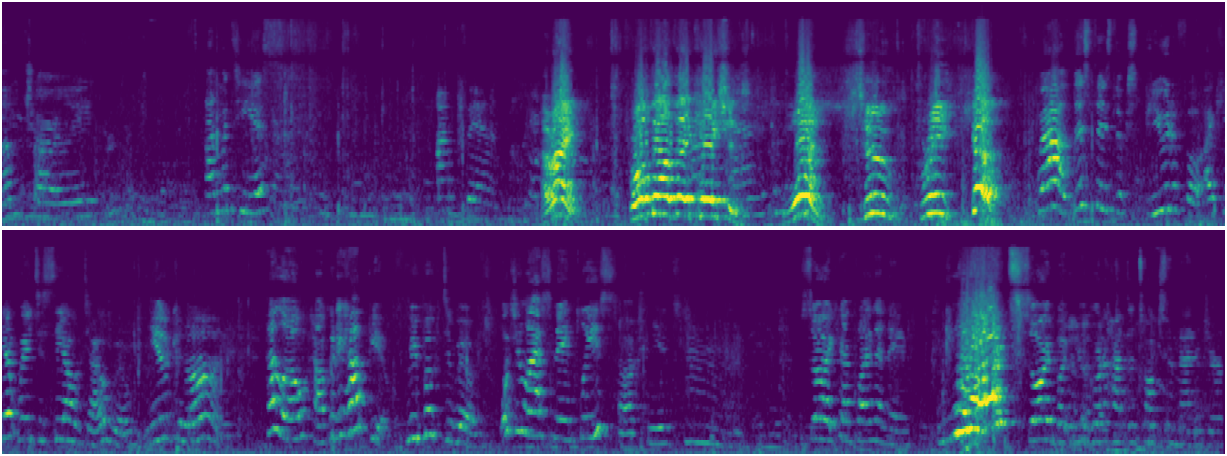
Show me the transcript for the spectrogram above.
I'm Charlie. I'm Matthias. I'm Ben. All right, Promo Vacations. One, two, three, go! Wow, this place looks beautiful. I can't wait to see our hotel room. Neither can I. Hello, how can I help you? We booked a room. What's your last name, please? Ashmead. Hmm. Sorry, I can't find that name. What? Sorry, but you're going to have to talk to the manager.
